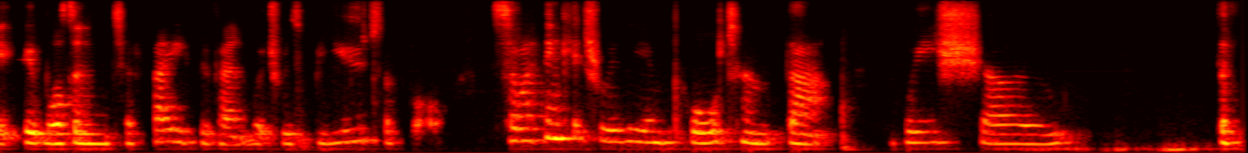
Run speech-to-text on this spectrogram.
it, it was an interfaith event, which was beautiful. So I think it's really important that we show the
